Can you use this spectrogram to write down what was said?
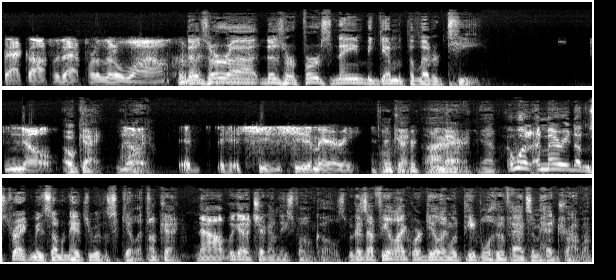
back off of that for a little while. Does her uh, does her first name begin with the letter T? no. Okay. No. All right. It, it, she's she's a Mary. Okay. All A right. Mary. Yeah. Well, a Mary doesn't strike me as someone to hit you with a skillet. Okay. Now we got to check on these phone calls because I feel like we're dealing with people who've had some head trauma.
